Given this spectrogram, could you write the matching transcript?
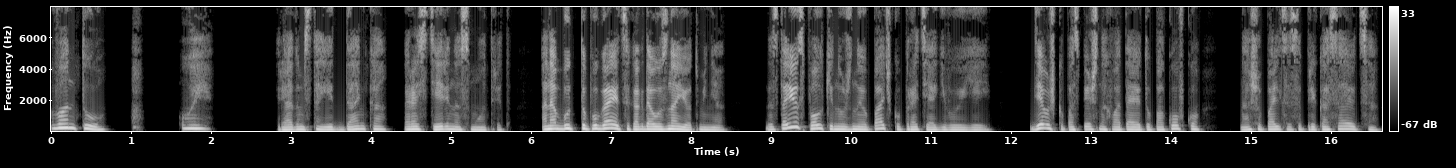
Вон ту. Ой. Рядом стоит Данька, растерянно смотрит. Она будто пугается, когда узнает меня. Достаю с полки нужную пачку, протягиваю ей. Девушка поспешно хватает упаковку, наши пальцы соприкасаются,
